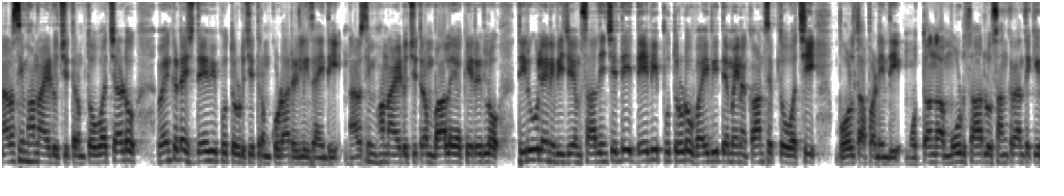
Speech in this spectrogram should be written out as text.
నరసింహనాయుడు చిత్రంతో వచ్చాడు. వెంకటేష్ దేవి పుత్రుడు చిత్రం కూడా రిలీజ్ అయింది. నరసింహనాయుడు చిత్రం బాలయ్య కెరీర్లో తిరుగులేని విజయం సాధించింది. దేవి పుత్రుడు వైవిధ్యమైన కాన్సెప్ట్తో వచ్చి బోల్తా పడింది. మొత్తంగా మూడు సార్లు సంక్రాంతికి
